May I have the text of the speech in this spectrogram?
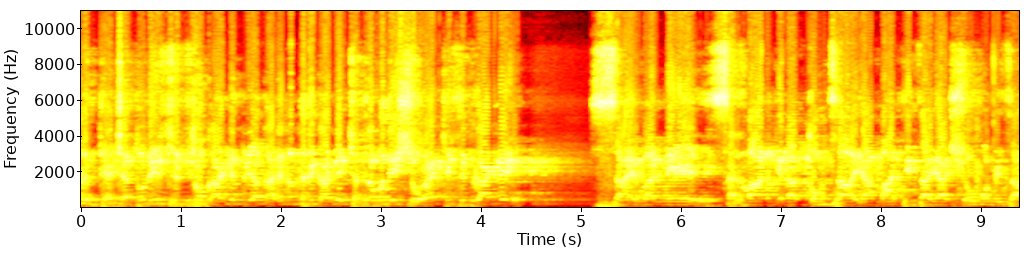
आणि त्याच्यातून ही सीट तू काढली तुझ्या कार्यकर्त्यांनी काढली छत्रपती शिवरायांची सीट काढली. साहेबांनी सन्मान केला तुमचा या मातीचा या शिवभूमीचा.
